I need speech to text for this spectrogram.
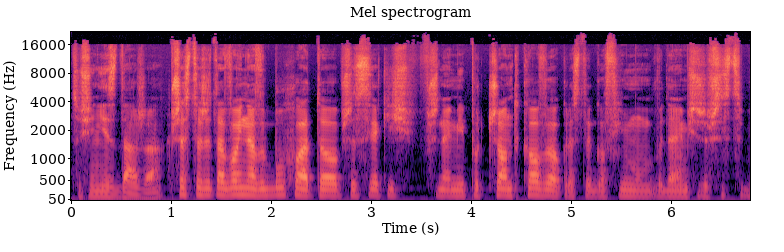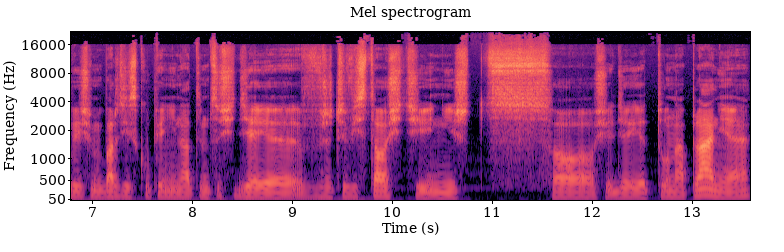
co się nie zdarza. Przez to, że ta wojna wybuchła, to przez jakiś przynajmniej początkowy okres tego filmu wydaje mi się, że wszyscy byliśmy bardziej skupieni na tym, co się dzieje w rzeczywistości niż co się dzieje tu na planie.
